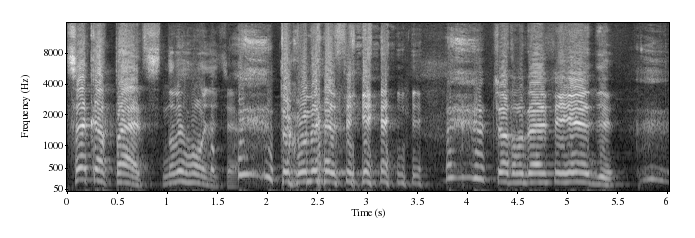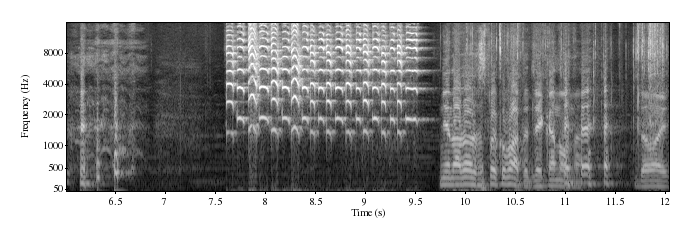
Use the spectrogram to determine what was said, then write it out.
Це капець, ну ви гоніте. Так вони офігенні. Чат вони офігенні. Не, треба розпакувати для канона. Давай.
